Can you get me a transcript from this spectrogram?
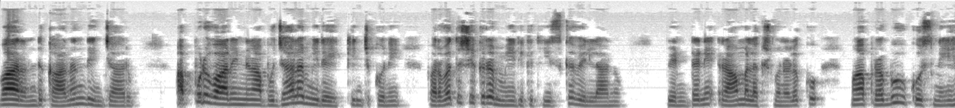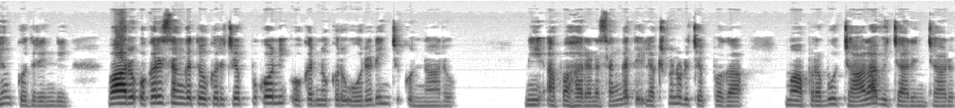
వారందుకు ఆనందించారు. అప్పుడు వారిని నా భుజాల మీద ఎక్కించుకొని పర్వత శిఖరం మీదికి తీసుకువెళ్ళాను. వెంటనే రామలక్ష్మణులకు మా ప్రభువుకు స్నేహం కుదిరింది. వారు ఒకరి సంగతి ఒకరు చెప్పుకొని ఒకరినొకరు ఊరడించుకున్నారు. నీ అపహరణ సంగతి లక్ష్మణుడు చెప్పగా మా ప్రభు చాలా విచారించాడు.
